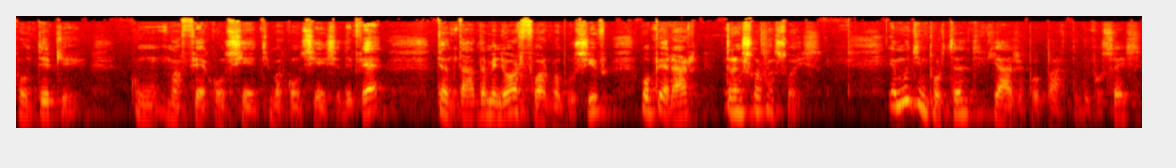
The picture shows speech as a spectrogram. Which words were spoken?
vão ter que, com uma fé consciente, uma consciência de fé, tentar, da melhor forma possível, operar transformações. É muito importante que haja por parte de vocês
